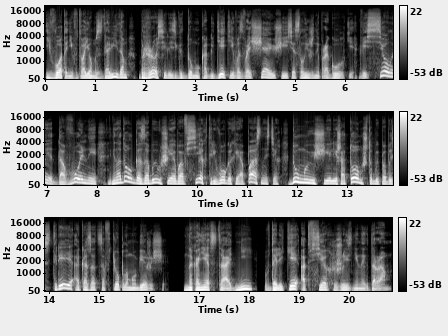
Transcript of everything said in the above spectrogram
И вот они вдвоем с Давидом бросились к дому, как дети, возвращающиеся с лыжной прогулки, веселые, довольные, ненадолго забывшие обо всех тревогах и опасностях, думающие лишь о том, чтобы побыстрее оказаться в теплом убежище. Наконец-то одни, вдалеке от всех жизненных драм.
